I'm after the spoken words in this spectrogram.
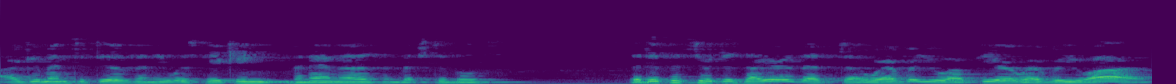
argumentative and he was taking bananas and vegetables. That if it's your desire that uh, wherever you appear, wherever you are,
